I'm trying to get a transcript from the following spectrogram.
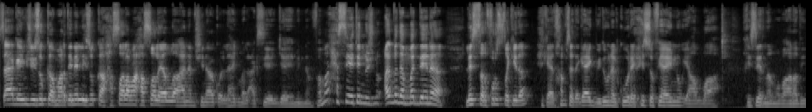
ساكا يمشي يسكها مارتينيلي يسكها حصلها ما حصلها يلا هنمشي ناكل. الهجمة العكسية الجاية منهم. فما حسيت إنه شنو ابدا ما ادينا لسه فرصة كده. حكاية خمسة دقائق بدون الكورة يحسوا فيها إنه يا الله خسرنا المباراة دي.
